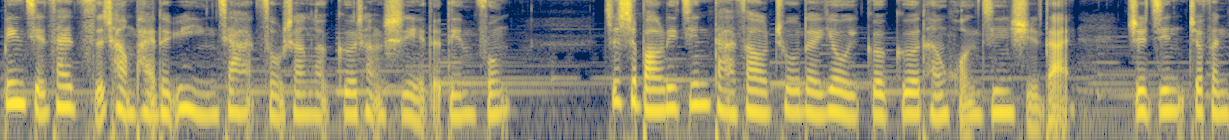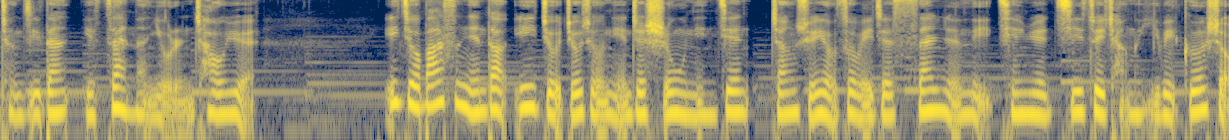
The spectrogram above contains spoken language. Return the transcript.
并且在此厂牌的运营下走上了歌唱事业的巅峰。这是宝丽金打造出的又一个歌坛黄金时代，至今这份成绩单也再难有人超越。一九八四年到一九九九年这十五年间，张学友作为这三人里签约期最长的一位歌手，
